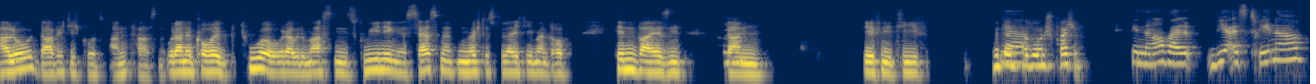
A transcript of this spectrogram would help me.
hallo, darf ich dich kurz anfassen? Oder eine Korrektur oder du machst ein Screening, Assessment und möchtest vielleicht jemand darauf hinweisen, dann mhm. definitiv mit ja. der Person sprechen. Genau, weil wir als Trainer,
